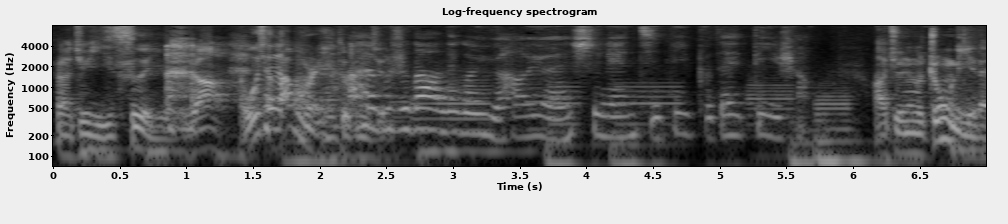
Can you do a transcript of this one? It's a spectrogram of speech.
然后就一次一个是吧？我想大部分人也都这么还觉得不知道那个宇航员训练基地不在地上。啊，就那个重力的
